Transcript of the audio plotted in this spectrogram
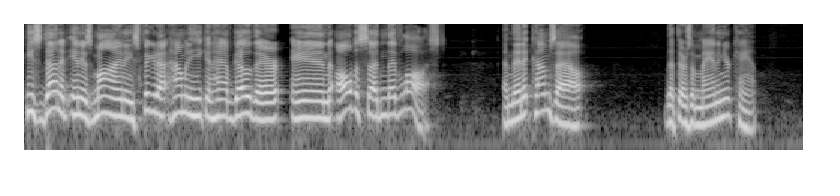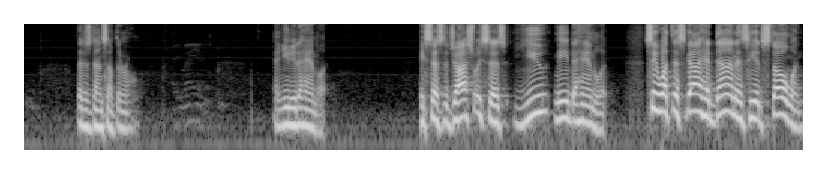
he's done it in his mind and he's figured out how many he can have go there, and all of a sudden they've lost. And then it comes out that there's a man in your camp that has done something wrong. And you need to handle it. He says to Joshua, he says, You need to handle it. See, what this guy had done is he had stolen.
